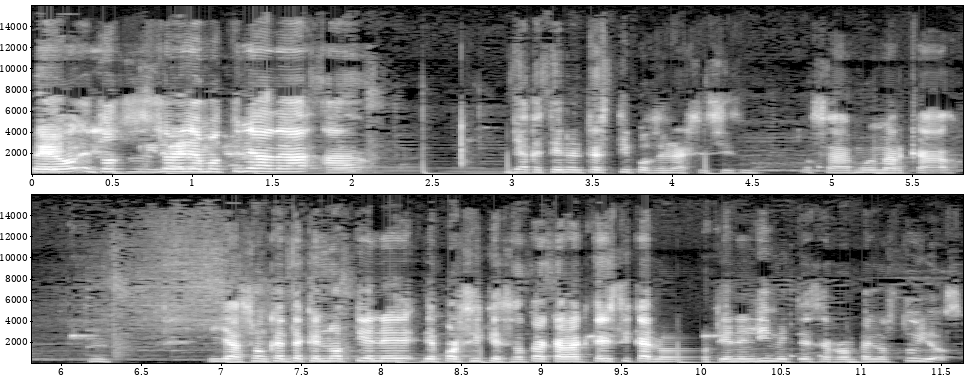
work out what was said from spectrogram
Pero entonces yo le llamo triada a, ya que tienen tres tipos de narcisismo, o sea, muy marcado. Mm. Y ya son gente que no tiene, de por sí que es otra característica, no, tienen límites, se rompen los tuyos.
